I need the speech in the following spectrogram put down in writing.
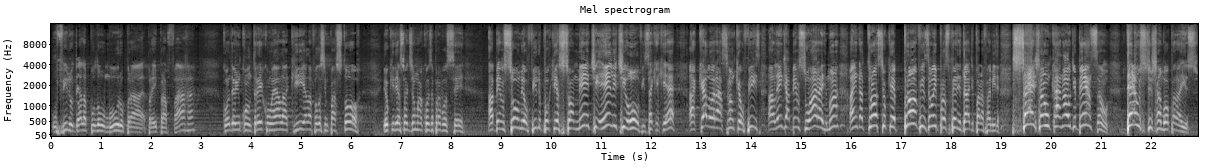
O filho dela pulou o muro para ir para a farra. Quando eu encontrei com ela aqui, ela falou assim: Pastor, eu queria só dizer uma coisa para você abençoa o meu filho, porque somente ele te ouve. Sabe o que é? Aquela oração que eu fiz, além de abençoar a irmã, ainda trouxe o que? Provisão e prosperidade para a família. Seja um canal de bênção. Deus te chamou para isso.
